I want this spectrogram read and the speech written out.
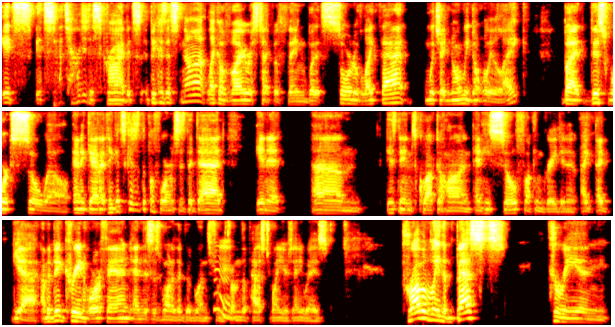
it's it's it's hard to describe. It's because it's not like a virus type of thing but it's sort of like that which i normally don't really like but this works so well. And again i think it's because of the performances the dad in it. Um his name's Kwak Do-won, and he's so fucking great in it. I, I, yeah, I'm a big Korean horror fan, and this is one of the good ones from, hmm. from the past 20 years, anyways. Probably the best Korean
